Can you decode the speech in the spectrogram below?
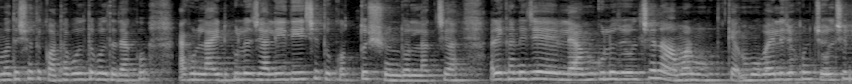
তোমাদের সাথে কথা বলতে বলতে দেখো, এখন লাইটগুলো জ্বালিয়ে দিয়েছে তো কত সুন্দর লাগছে। আর এখানে যে ল্যাম্পগুলো জ্বলছে না, আমার মোবাইলে যখন চলছিল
